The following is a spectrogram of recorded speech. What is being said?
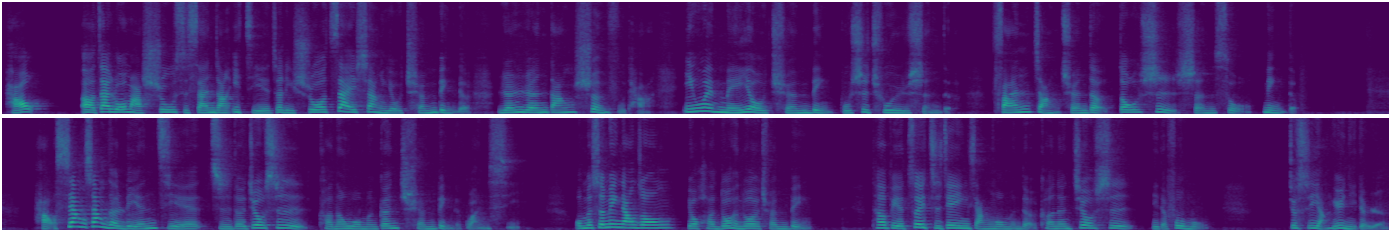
好，呃，在罗马书十三章一节这里说，在上有权柄的，人人当顺服他，因为没有权柄不是出于神的，凡掌权的都是神所命的。好，向上的连接指的就是可能我们跟权柄的关系。我们生命当中有很多很多的权柄，特别最直接影响我们的，可能就是你的父母，就是养育你的人。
